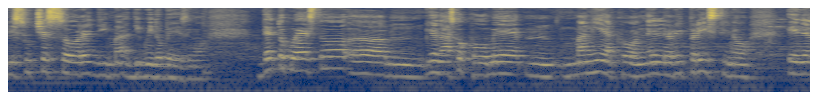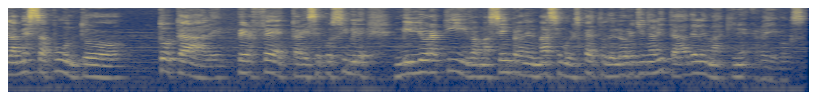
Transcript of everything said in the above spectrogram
il successore di, di Guido Besimo. Detto questo, um, io nasco come um, maniaco nel ripristino e nella messa a punto totale, perfetta e se possibile migliorativa, ma sempre nel massimo rispetto dell'originalità delle macchine Revox.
